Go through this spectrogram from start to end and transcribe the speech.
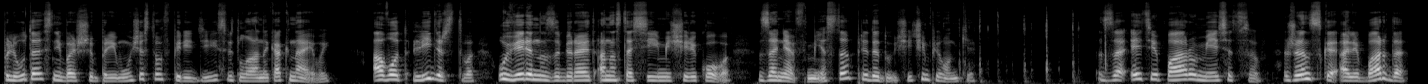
Плюта с небольшим преимуществом впереди Светланы Кокнаевой. А вот лидерство уверенно забирает Анастасия Мещерякова, заняв место предыдущей чемпионки. За эти пару месяцев женская алибарда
